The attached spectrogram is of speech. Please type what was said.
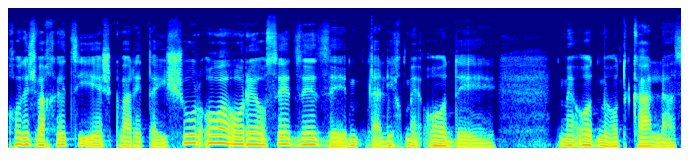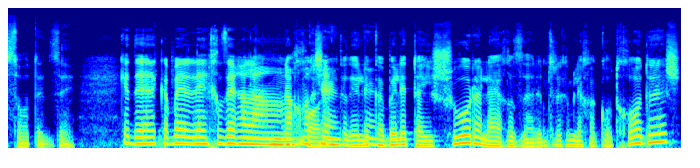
חודש וחצי יש כבר את האישור, או ההורה עושה את זה, זה תהליך מאוד... Uh, מאוד מאוד קל לעשות את זה. כדי לקבל החזר על המחשב. נכון, כן, כדי כן. לקבל את האישור על ההחזר. הם צריכים לחכות חודש,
